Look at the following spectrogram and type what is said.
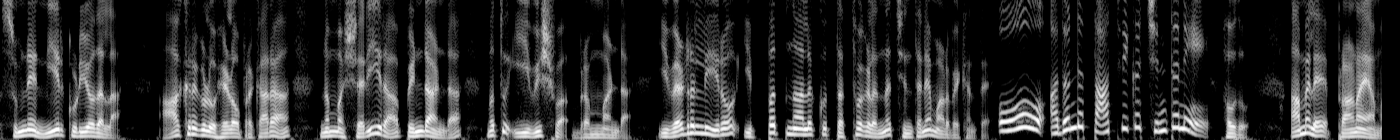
ಸುಮ್ಮನೆ ನೀರ್ ಕುಡಿಯೋದಲ್ಲ. ಆಕರಗಳು ಹೇಳೋ ಪ್ರಕಾರ ನಮ್ಮ ಶರೀರ ಪಿಂಡಾಂಡ ಮತ್ತು ಈ ವಿಶ್ವ ಬ್ರಹ್ಮಾಂಡ ಇವೆರಡರಲ್ಲಿ ಇರೋ ಇಪ್ಪತ್ನಾಲ್ಕು ತತ್ವಗಳನ್ನ ಚಿಂತನೆ ಮಾಡಬೇಕಂತೆ. ಓ ಅದೊಂದು ತಾತ್ವಿಕ ಚಿಂತನೆ. ಹೌದು. ಆಮೇಲೆ ಪ್ರಾಣಾಯಾಮ.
